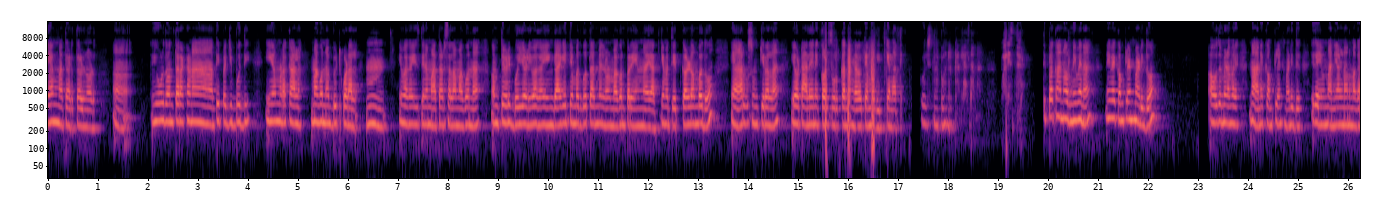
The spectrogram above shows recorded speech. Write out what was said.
ಹೆಂಗೆ ಮಾತಾಡ್ತಾಳೆ ನೋಡು. ಇವಳ್ದು ಒಂಥರ ಕಣ ತಿಪ್ಪಜ್ಜಿ ಬುದ್ಧಿ. ಏನು ಮಾಡೋಕ್ಕಲ್ಲ ಮಗುನ ಬಿಟ್ಕೊಡಲ್ಲ. ಹ್ಞೂ ಇವಾಗ ಇಷ್ಟು ದಿನ ಮಾತಾಡ್ಸಲ್ಲ ಮಗುನ. ಅಂತೇಳಿ ಬೈಯಾಳು. ಇವಾಗ ಹಿಂಗಾಗೈತೆ ಎಂಬುದು ಗೊತ್ತಾದ್ಮೇಲೆ ನೋಡಿ ಮಗನ ಪರ ಹೆಂಗೆ ಅದಕ್ಕೆ ಮತ್ತೆ ಎತ್ಕೊಳ್ಳಂಬೋದು ಯಾರಿಗೂ ಸುಮ್ಕಿರಲ್ಲ. ಇವತ್ತು ಅಲೇನೆ ಕಳ್ಸಿ ಹುರ್ಕಂದಂಗೆ ಆಗುತ್ತೆ ಎಂಬುದು ಇದಕ್ಕೆ ಮತ್ತೆ. ಪೊಲೀಸ್ನ ಬಂದ್ರು ಪೊಲೀಸ್ನವ್ರು ತಿಪ್ಪಕ್ಕ ಅನ್ನೋರು ನೀವೇನಾ? ನೀವೇ ಕಂಪ್ಲೇಂಟ್ ಮಾಡಿದ್ದು? ಹೌದು ಮೇಡಮ್ ನಾನೇ ಕಂಪ್ಲೇಂಟ್ ಮಾಡಿದ್ದೆ. ಈಗ ಇವ್ನ ಮನೆಯಾಳ ನನ್ನ ಮಗ.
